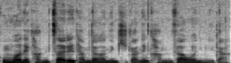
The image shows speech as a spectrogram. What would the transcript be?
공무원의 감찰을 담당하는 기관은 감사원입니다.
